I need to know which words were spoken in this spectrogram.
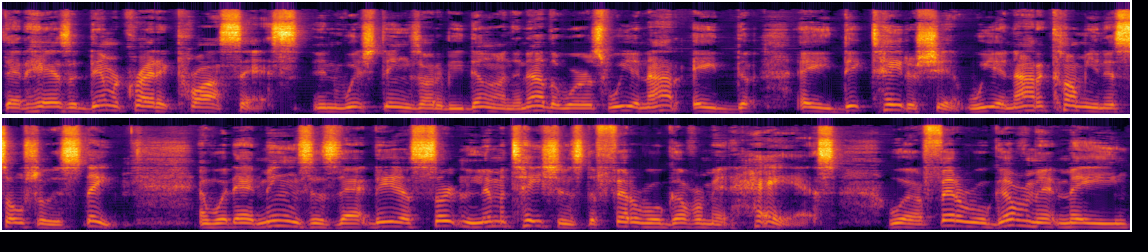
that has a democratic process in which things are to be done. In other words, we are not a, a dictatorship. We are not a communist socialist state. And what that means is that there are certain limitations the federal government has where federal government may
